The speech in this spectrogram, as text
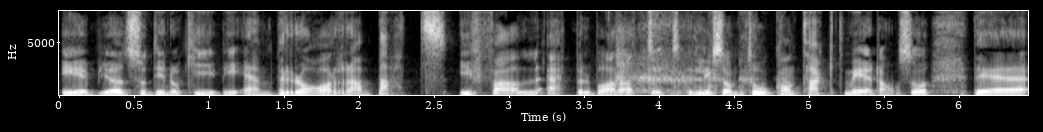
erbjöd Sodino Kiwi en bra rabatt ifall Apple bara liksom tog kontakt med dem. Så det,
